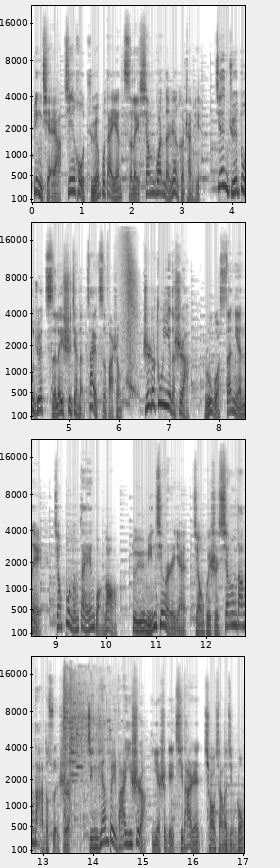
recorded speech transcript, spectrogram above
并且呀，今后绝不代言此类相关的任何产品，坚决杜绝此类事件的再次发生。值得注意的是啊。如果三年内将不能代言广告，对于明星而言将会是相当大的损失。景甜被罚一事啊，也是给其他人敲响了警钟。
